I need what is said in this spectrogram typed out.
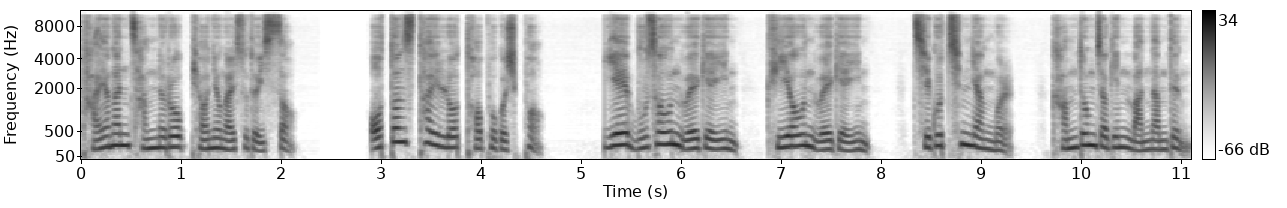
다양한 장르로 변형할 수도 있어. 어떤 스타일로 더 보고 싶어? 예, 무서운 외계인, 귀여운 외계인, 지구 침략물, 감동적인 만남 등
